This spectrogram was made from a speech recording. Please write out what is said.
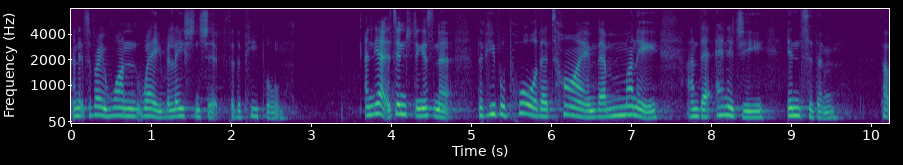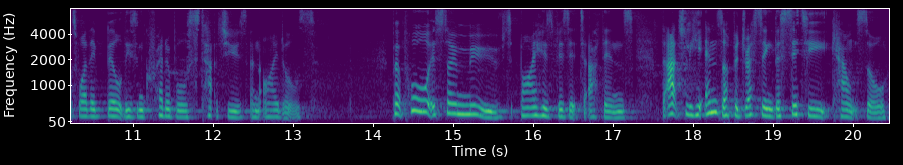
And it's a very one way relationship for the people. And yet, it's interesting, isn't it? The people pour their time, their money, and their energy into them. That's why they've built these incredible statues and idols. But Paul is so moved by his visit to Athens that actually he ends up addressing the city council.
